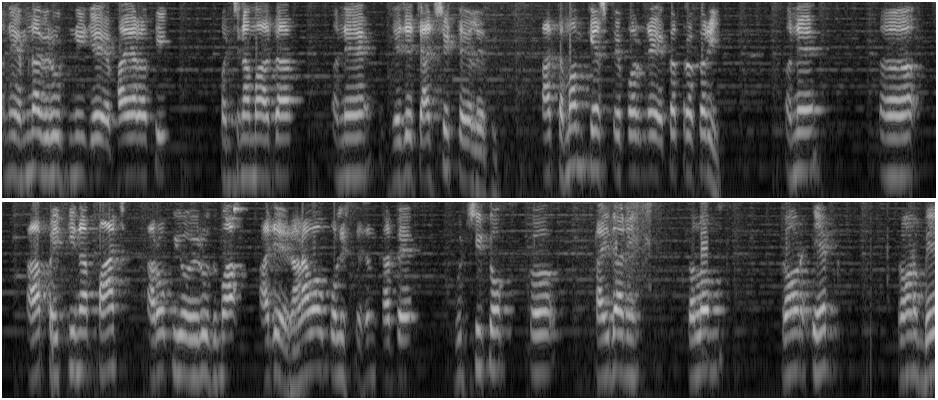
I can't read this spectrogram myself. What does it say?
અને એમના વિરુદ્ધની જે એફઆઈઆર હતી, પંચનામા હતા અને જે જે ચાર્જશીટ થયેલી હતી, આ તમામ કેસ પેપરને એકત્ર કરી અને આ પૈકીના પાંચ આરોપીઓ વિરુદ્ધમાં આજે રાણાવાવ પોલીસ સ્ટેશન ખાતે ગુડસીટોક કાયદાની કલમ ત્રણ એક, ત્રણ બે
